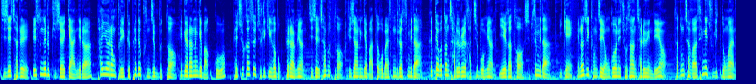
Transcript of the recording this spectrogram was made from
디젤차를 1순위로 규제할 게 아니라 타이어랑 브레이크 패드 분진부터 해결하는 게 맞고 배출가스 줄이기가 목표라면 디젤차부터 규제하는 게 맞다고 말씀드렸습니다. 그때 봤던 자료를 같이 보면 이해가 더 쉽습니다. 이게 에너지경제연구원이 조사한 자료인데요. 자동차가 생애 주기 동안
